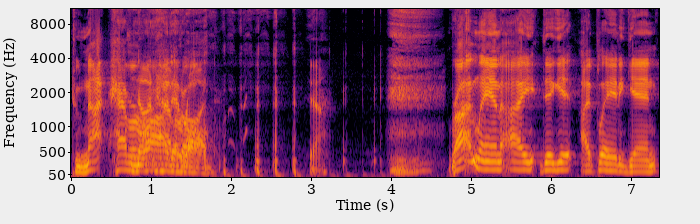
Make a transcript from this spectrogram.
to not have a not rod have at a all. rod. yeah. Rodland, I dig it. I play it again.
